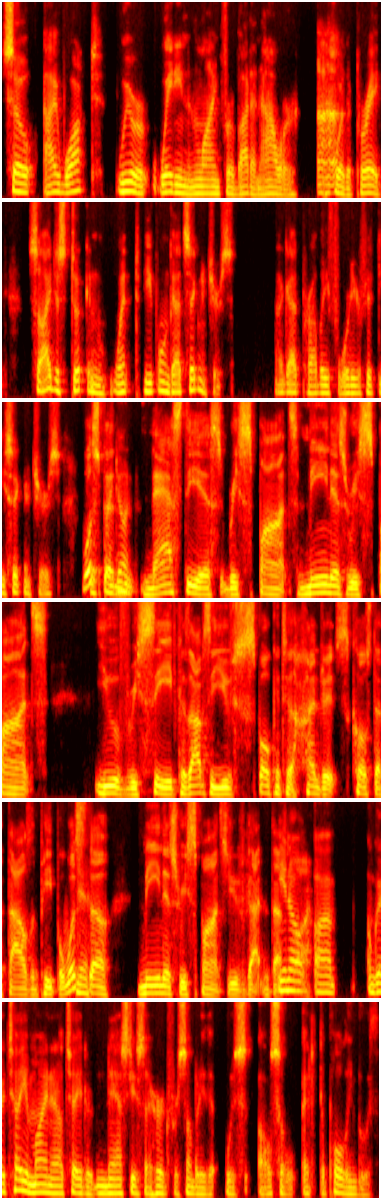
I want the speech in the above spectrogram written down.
So I walked, we were waiting in line for about an hour Uh-huh. before the parade. So I just took and went to people and got signatures. I got probably 40 or 50 signatures. What's the doing- nastiest response, meanest response you've received? Because obviously you've spoken to hundreds, close to a thousand people. What's Yeah. the meanest response you've gotten thus you know, um, I'm going to tell you mine, and I'll tell you the nastiest I heard for somebody that was also at the polling booth.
